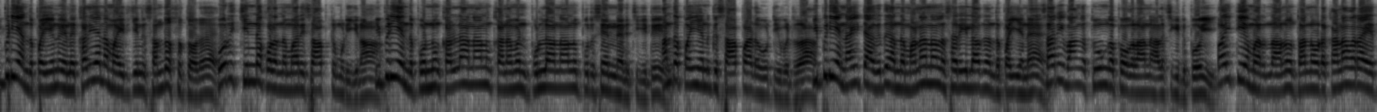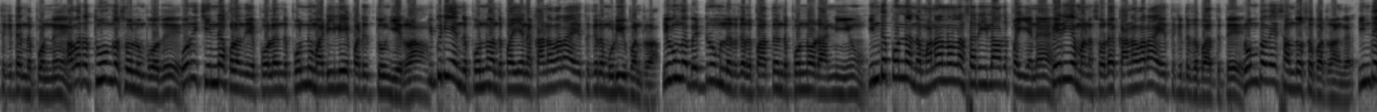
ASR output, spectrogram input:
இப்படி அந்த பையனும் எனக்கு கல்யாணம் ஆயிடுச்சுன்னு சந்தோஷத்தோட ஒரு சின்ன குழந்தை மாதிரி சாப்பிட்டு முடிக்கிறான். இப்படி அந்த பொண்ணும் கல்லானாலும் கணவன் புல்லானாலும் புருஷன் நினைச்சுக்கிட்டு அந்த பையனுக்கு சாப்பாடு ஊட்டி விடுறா. இப்படியே நைட் ஆகுது அந்த மனநலம் சரியில்லாத அந்த பையனை சரி வாங்க தூங்க போகலாம்னு அழைச்சிக்கிட்டு போய் பைத்தியம் இருந்தாலும் தன்னோட கணவரா ஏத்துக்கிட்ட அந்த பொண்ணு அவரை தூங்க சொல்லும் போது ஒரு சின்ன குழந்தைய போல இந்த பொண்ணு மடியிலேயே படுத்து தூங்கிடுறான். இப்படி அந்த பொண்ணு அந்த பையனை கணவரா ஏத்துக்கிற முடிவு பண்றான். இவங்க பெட்ரூம்ல இருக்கிறத பார்த்து அந்த பொண்ணோட அண்ணியும் இந்த பொண்ணு அந்த மனநலம் சரியில்லாத பையனை பெரிய மனசோட கணவரா ஏத்துக்கிட்டதை பார்த்துட்டு ரொம்பவே சந்தோஷப்படுறாங்க. இந்த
